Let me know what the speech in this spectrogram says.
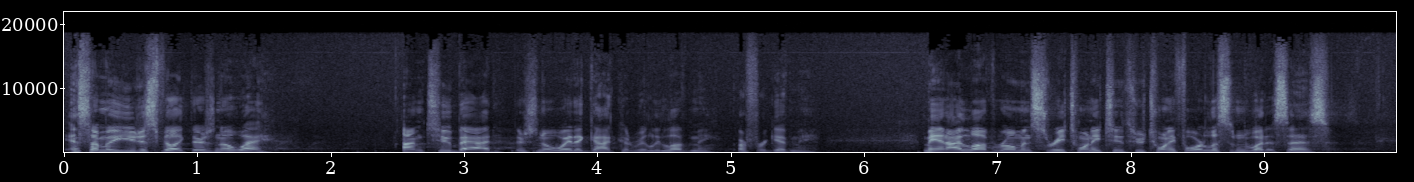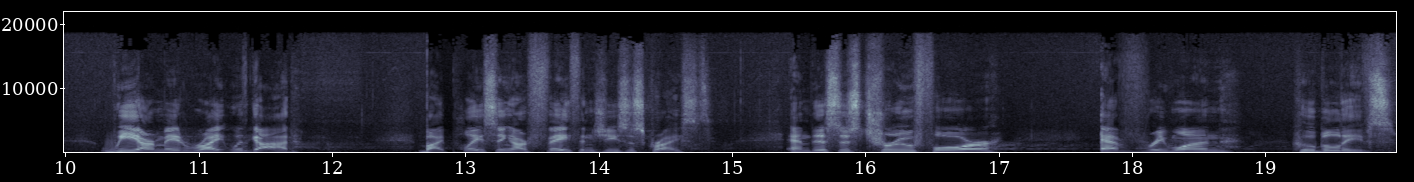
And some of you just feel like there's no way. I'm too bad. There's no way that God could really love me or forgive me. Man, I love Romans 3 22 through 24. Listen to what it says. We are made right with God by placing our faith in Jesus Christ. And this is true for everyone who believes,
